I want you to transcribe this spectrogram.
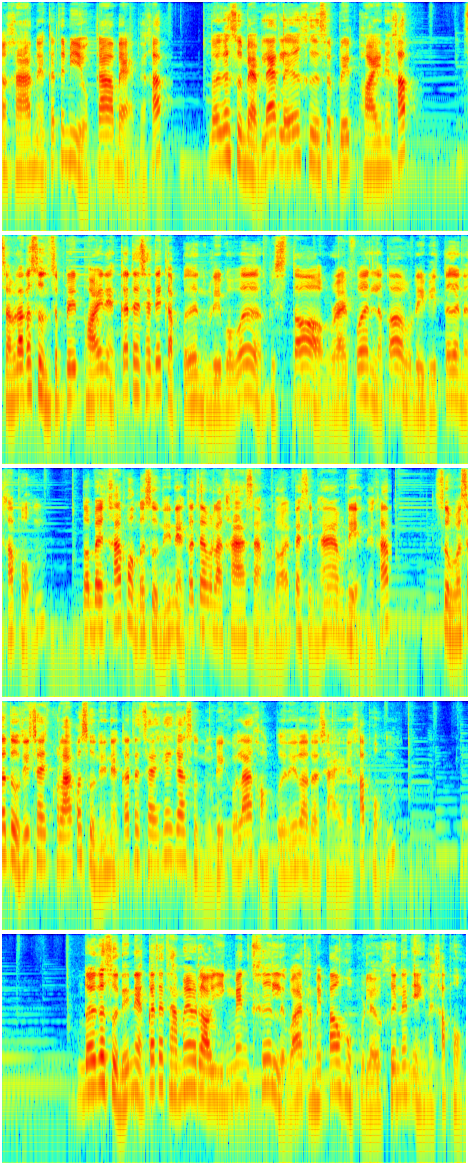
มาคราฟเนี่ยก็จะมีอยู่ 9 แบบนะครับ โดยกระสุนแบบแรกเลยก็คือ Split Point นะครับ สำหรับกระสุน Split Point เนี่ยก็จะใช้ได้กับปืน Revolver Pistol Rifle แล้วก็ Repeater นะครับผมตัวใบคราฟของกระสุนนี้เนี่ยก็จะราคา 385 เหรียญนะครับส่วนวัสดุที่ใช้คราฟกระสุนนี้เนี่ยก็จะใช้แค่กระสุนรีโกล่าของปืนที่เราจะใช้นะครับผม โดยกระสุนนี้เนี่ยก็จะทำให้เรายิงแม่นขึ้น หรือว่าทำให้เป้าหุบเร็วขึ้นนั่นเองนะครับผม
